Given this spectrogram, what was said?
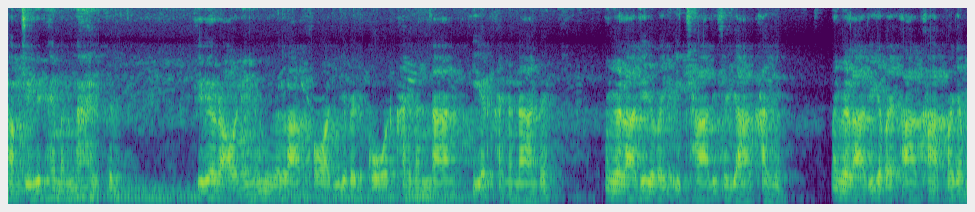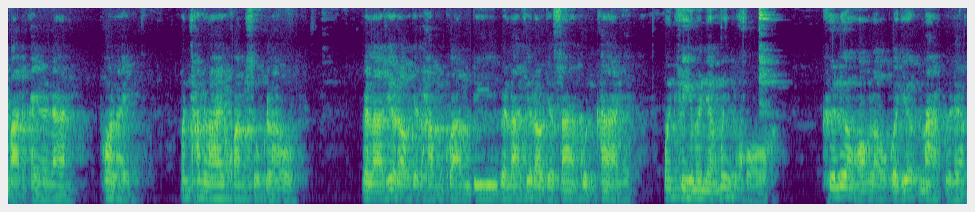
ทำชีวิตให้มันง่ายขึ้นชีวิตเราเนี่ยไม่มีเวลาพอที่จะไปโกรธใครนานๆเกลียดใครนานๆได้ไม่มีเวลาที่จะไปอิจฉาริษยาใครไม่มีเวลาที่จะไปอาฆาตพยาบาทใครนานๆเพราะอะไรมันทำลายความสุขเรา เวลาที่เราจะทำความดี เวลาที่เราจะสร้างคุณค่าเนี่ยบางทีมันยังไม่พอ คือเรื่องของเราก็เยอะมากอยู่แล้ว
